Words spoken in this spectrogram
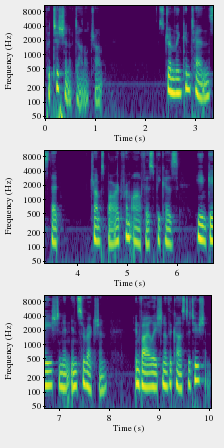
petition of Donald Trump. Strimling contends that Trump's barred from office because he engaged in an insurrection in violation of the Constitution.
